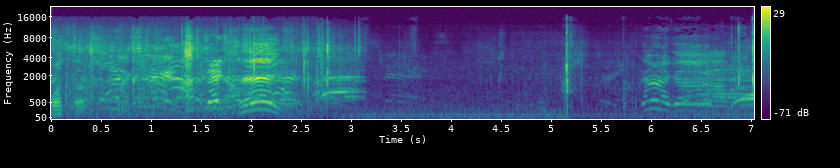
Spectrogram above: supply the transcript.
What the? Hey! There we go.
